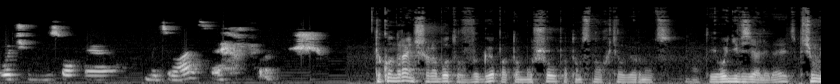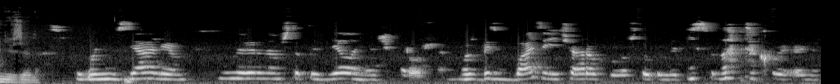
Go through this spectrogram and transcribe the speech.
очень высокая мотивация. Так он раньше работал в ВГ, потом ушел, потом снова хотел вернуться. Вот. Его не взяли, да? Почему не взяли? Его не взяли. Ну, наверное, он что-то сделал не очень хорошее. Может быть, в базе HR было что-то написано такое.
